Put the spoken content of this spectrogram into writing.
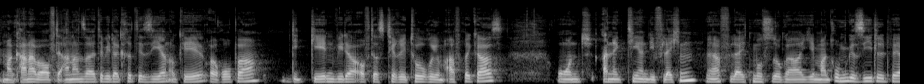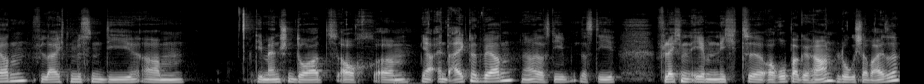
Man kann aber auf der anderen Seite wieder kritisieren, okay, Europa, die gehen wieder auf das Territorium Afrikas und annektieren die Flächen. Ja, vielleicht muss sogar jemand umgesiedelt werden, vielleicht müssen die ähm, die Menschen dort auch ähm, ja, enteignet werden, ja, dass, die, dass die Flächen eben nicht äh, Europa gehören, logischerweise.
